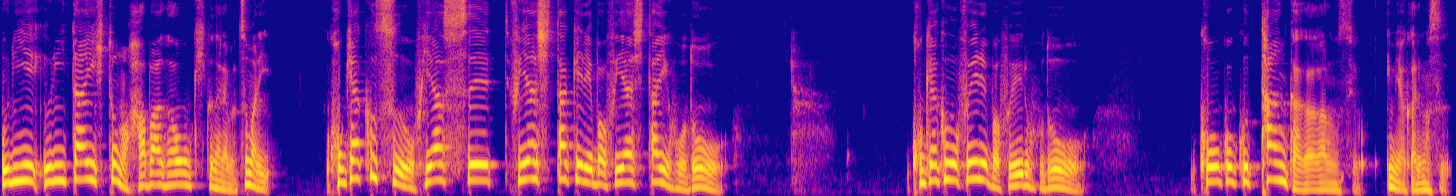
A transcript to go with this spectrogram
売り、売りたい人の幅が大きくなれば、つまり、顧客数を増やせ、増やしたければ増やしたいほど、顧客が増えれば増えるほど、広告単価が上がるんですよ。意味わかります？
